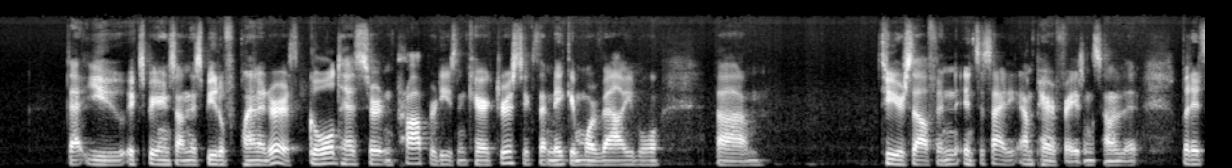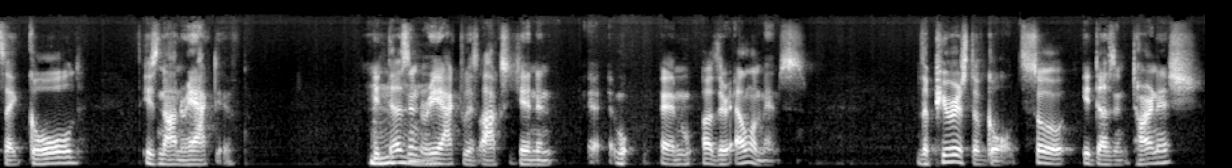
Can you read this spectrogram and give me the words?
that you experience on this beautiful planet Earth. Gold has certain properties and characteristics that make it more valuable um, to yourself and in society. I'm paraphrasing some of it, but it's like gold is non reactive. It doesn't react with oxygen and, and other elements. The purest of gold. So it doesn't tarnish.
